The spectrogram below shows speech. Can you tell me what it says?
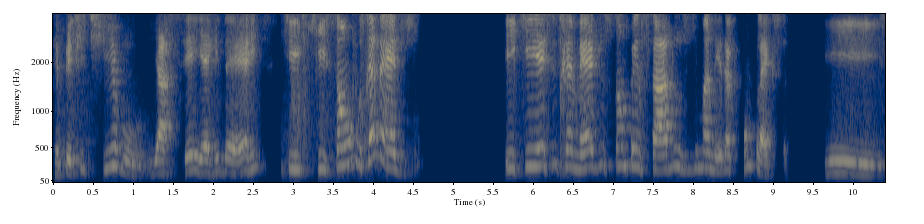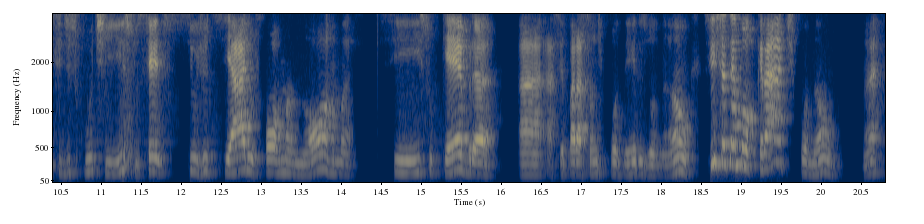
repetitivo, IAC e RDR, que, que são os remédios. E que esses remédios são pensados de maneira complexa. E se discute isso, se, se o judiciário forma norma, se isso quebra a, a, separação de poderes ou não, se isso é democrático ou não. Né?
